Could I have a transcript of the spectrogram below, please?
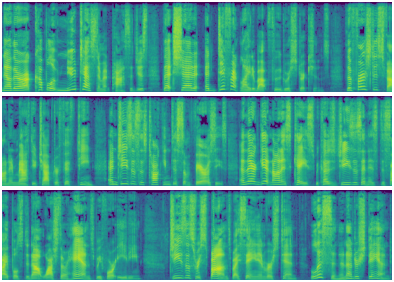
Now, there are a couple of New Testament passages that shed a different light about food restrictions. The first is found in Matthew chapter 15, and Jesus is talking to some Pharisees, and they're getting on his case because Jesus and his disciples did not wash their hands before eating. Jesus responds by saying in verse 10, Listen and understand.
